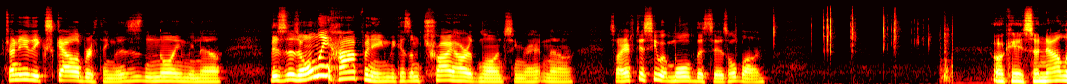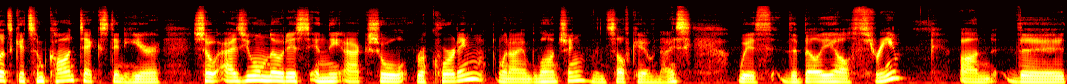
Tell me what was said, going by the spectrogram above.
I'm trying to do the Excalibur thing. This is annoying me now. This is only happening because I'm try-hard launching right now. So I have to see what mold this is. Hold on. Okay, so now let's get some context in here. So as you will notice in the actual recording, when I am launching in Self-KO Nice, with the Belial 3, on the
